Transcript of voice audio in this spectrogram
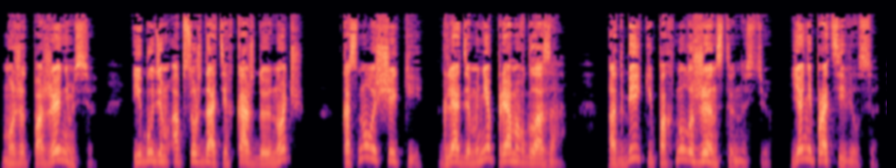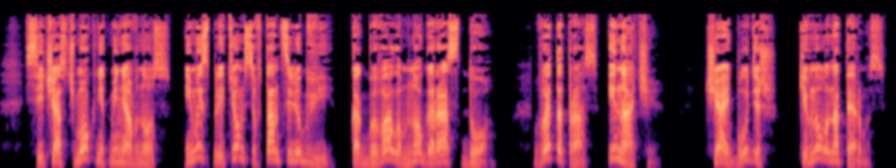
Может, поженимся и будем обсуждать их каждую ночь? Коснулась щеки, глядя мне прямо в глаза. От Бейки пахнуло женственностью. Я не противился. Сейчас чмокнет меня в нос, и мы сплетемся в танце любви, как бывало много раз до. В этот раз иначе. «Чай будешь?» — кивнула на термос.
